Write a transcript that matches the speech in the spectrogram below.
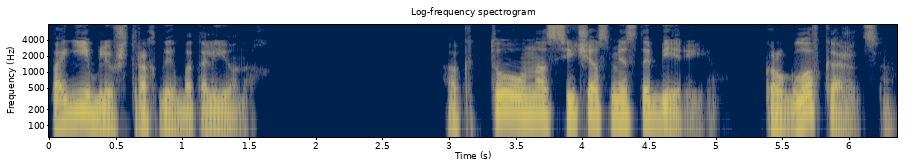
Погибли в штрафных батальонах. А кто у нас сейчас вместо Берии? Круглов, кажется.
